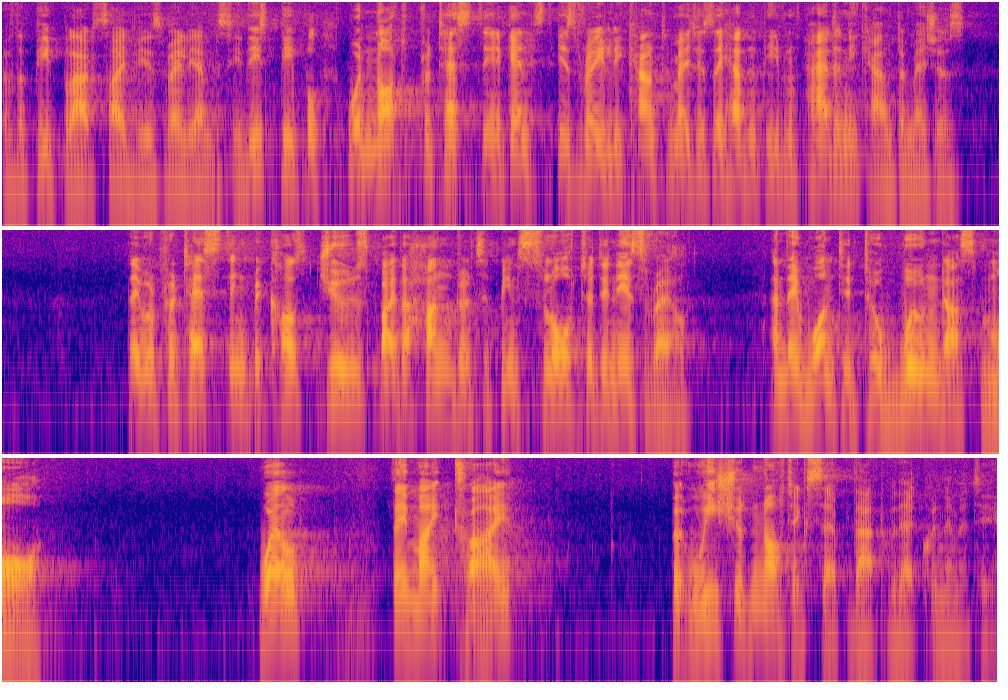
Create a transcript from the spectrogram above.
of the people outside the Israeli embassy. These people were not protesting against Israeli countermeasures, they hadn't even had any countermeasures. They were protesting because Jews by the hundreds had been slaughtered in Israel and they wanted to wound us more. Well, they might try, but we should not accept that with equanimity.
